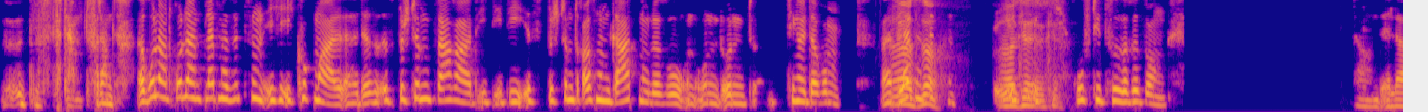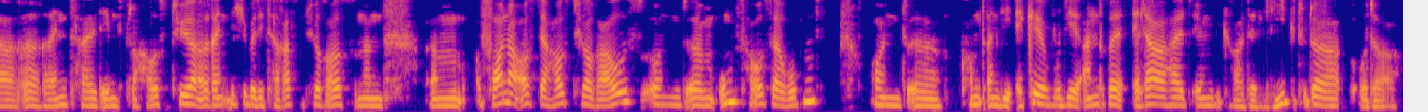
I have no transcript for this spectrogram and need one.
das verdammt, verdammt. Äh, Roland, Roland, bleib mal sitzen. Ich, ich guck mal. Äh, das ist bestimmt Sarah. Die, die, die ist bestimmt draußen im Garten oder so und, und, und tingelt da rum. Äh, bleib Ah, so. mal sitzen. Ich, Okay, ich okay. ruf die zur Raison. Ja, und Ella äh, rennt halt eben zur Haustür, rennt nicht über die Terrassentür raus, sondern ähm, vorne aus der Haustür raus und ähm, ums Haus herum und äh, kommt an die Ecke, wo die andere Ella halt irgendwie gerade liegt oder oder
